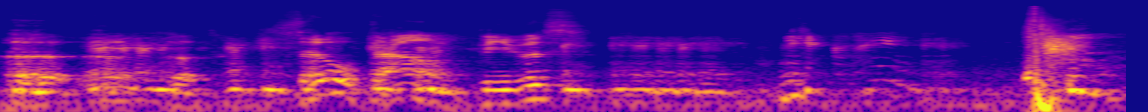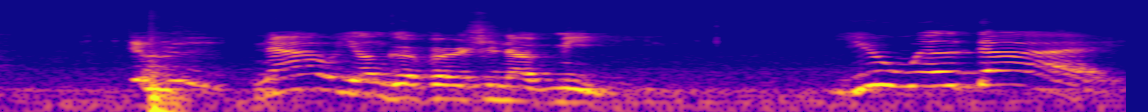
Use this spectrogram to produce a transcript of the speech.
Settle down, Beavis. now, younger version of me, you will die.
